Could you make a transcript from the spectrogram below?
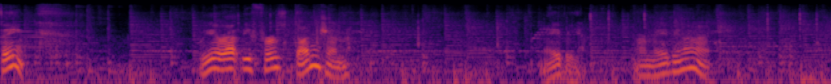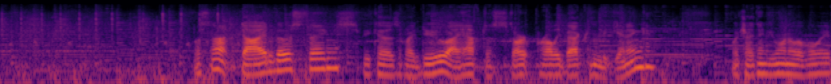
think we are at the first dungeon. Maybe. Or maybe not. Let's not die to those things, because if I do, I have to start probably back from the beginning, which I think we want to avoid.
